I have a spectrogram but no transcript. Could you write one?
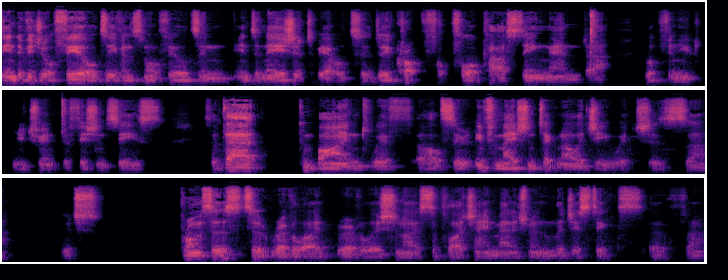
individual fields, even small fields in Indonesia, to be able to do crop forecasting and uh, look for nu- nutrient deficiencies. So that combined with a whole series information technology, which is uh, which promises to revolutionize supply chain management and logistics of uh,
